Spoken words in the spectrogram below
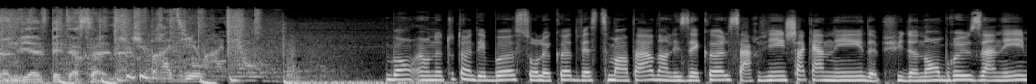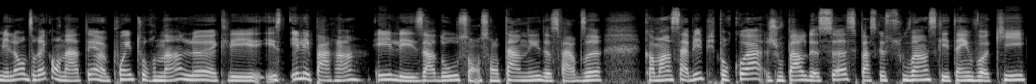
Geneviève Peterson. Cube Radio. Bon, on a tout un débat sur le code vestimentaire dans les écoles. Ça revient chaque année depuis de nombreuses années. Mais là, on dirait qu'on a atteint un point tournant là, les et les parents et les ados sont, sont tannés de se faire dire comment s'habiller. Puis pourquoi je vous parle de ça, c'est parce que souvent, ce qui est invoqué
